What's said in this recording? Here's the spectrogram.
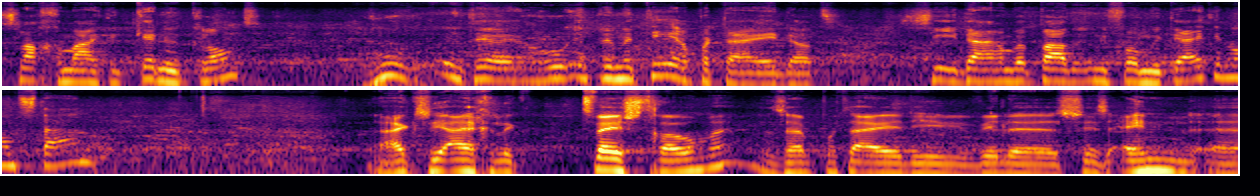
slag gemaakt in Ken uw klant. Hoe, hoe implementeren partijen dat? Zie je daar een bepaalde uniformiteit in ontstaan? Nou, ik zie eigenlijk twee stromen. Er zijn partijen die willen sinds 1, uh,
